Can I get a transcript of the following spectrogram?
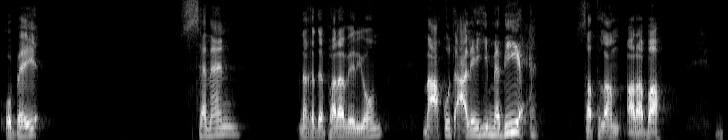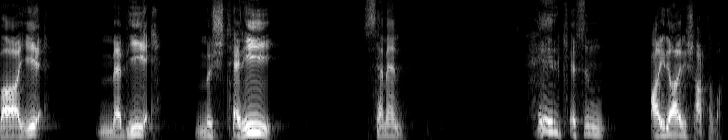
o bey, semen, ne kadar para veriyorsun? Ma'kut aleyhi mebi' satılan araba. Bayi, mebi' müşteri, semen. Herkesin ayrı ayrı şartı var.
